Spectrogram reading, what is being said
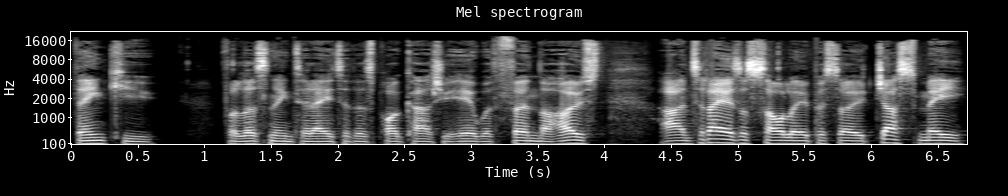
Thank you for listening today to this podcast. You're here with Finn, the host. Uh, and today is a solo episode, just me,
